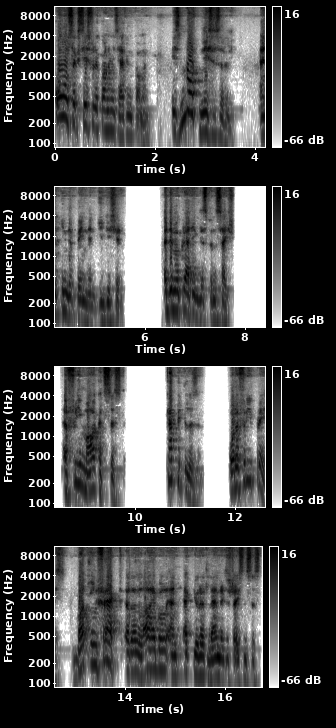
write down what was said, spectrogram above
all successful economies have in common is not necessarily an independent judiciary, a democratic dispensation, a free market system, capitalism, or a free press, but in fact a reliable and accurate land registration system.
